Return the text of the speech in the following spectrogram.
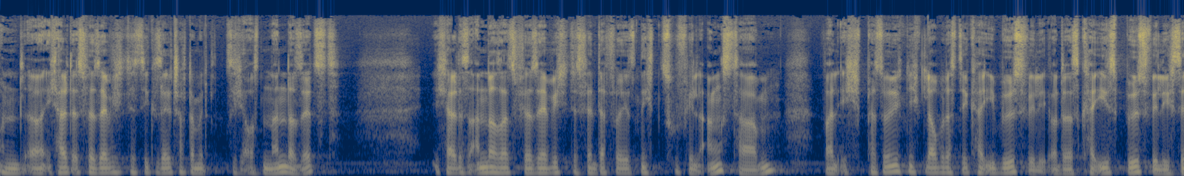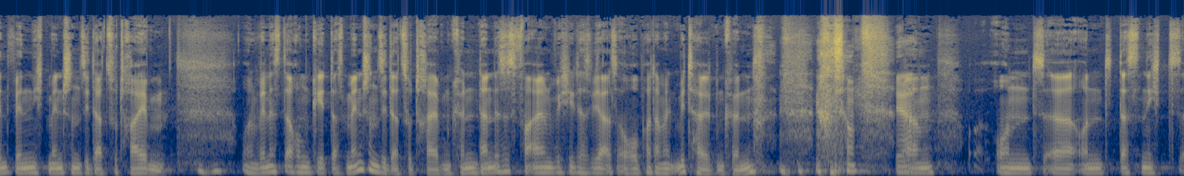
Und äh, ich halte es für sehr wichtig, dass die Gesellschaft damit sich auseinandersetzt. Ich halte es andererseits für sehr wichtig, dass wir dafür jetzt nicht zu viel Angst haben, weil ich persönlich nicht glaube, dass die KI böswillig oder dass KIs böswillig sind, wenn nicht Menschen sie dazu treiben. Mhm. Und wenn es darum geht, dass Menschen sie dazu treiben können, dann ist es vor allem wichtig, dass wir als Europa damit mithalten können. also, ja. ähm, und, äh, und dass nicht, äh,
